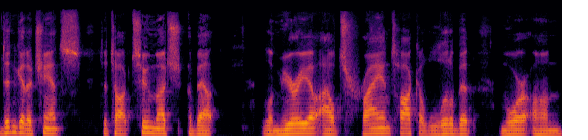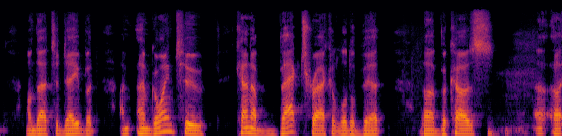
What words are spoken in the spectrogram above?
didn't get a chance to talk too much about Lemuria. I'll try and talk a little bit more on on that today, but I'm I'm going to kind of backtrack a little bit uh, because uh, uh,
